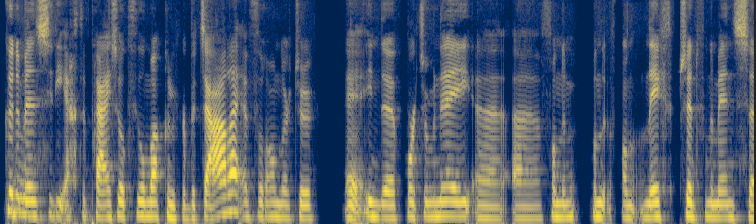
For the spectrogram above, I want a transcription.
kunnen mensen die echte prijs ook veel makkelijker betalen. En verandert er eh, in de portemonnee eh, eh, van, de, van, van 90% van de mensen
